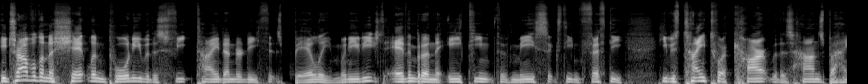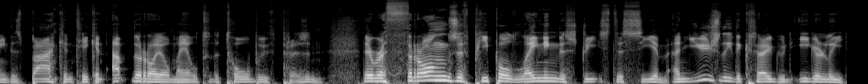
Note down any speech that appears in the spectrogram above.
He travelled on a Shetland pony with his feet tied underneath its belly. When he reached Edinburgh on the 18th of May 1650, he was tied to a cart with his hands behind his back and taken up the Royal Mile to the Tolbooth prison. There were throngs of people lining the streets to see him, and usually the crowd would eagerly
